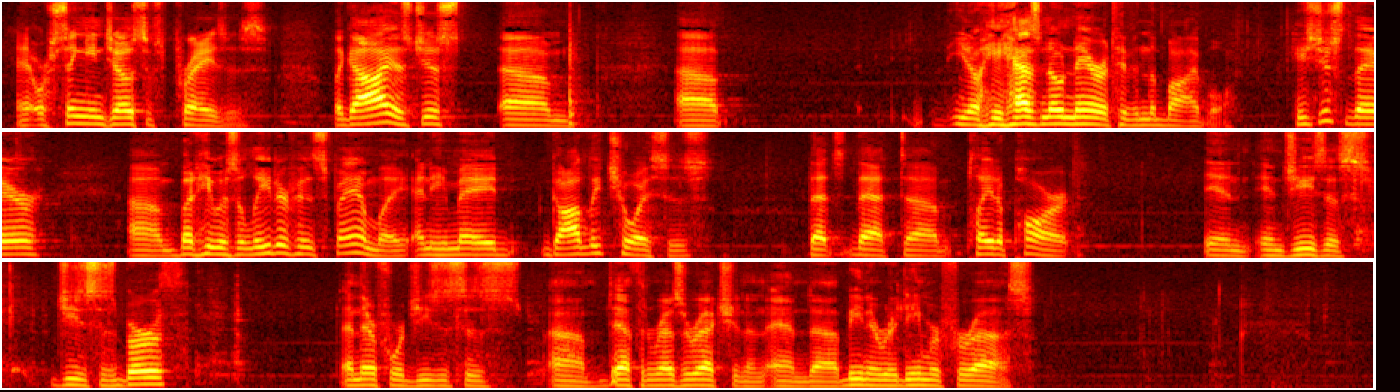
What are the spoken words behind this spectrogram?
or singing Joseph's praises. The guy is just, um, uh, you know, he has no narrative in the Bible. He's just there, um, but he was a leader of his family, and he made godly choices that, that uh, played a part in, in Jesus' Jesus' birth, and therefore Jesus' um, death and resurrection, and, and uh, being a redeemer for us.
